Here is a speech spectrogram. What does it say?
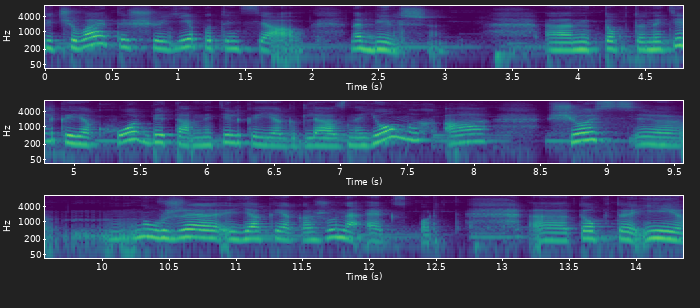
відчуваєте, що є потенціал на більше. Е, Тобто не тільки як хобі, там, не тільки як для знайомих, а щось е, ну, вже, як я кажу, на експорт. Е, Тобто і,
